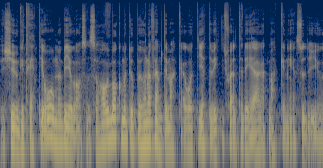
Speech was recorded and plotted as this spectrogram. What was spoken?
20-30 år med biogasen så har vi bara kommit upp i 150 mackar och ett jätteviktigt skäl till det är att macken är så dyr.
